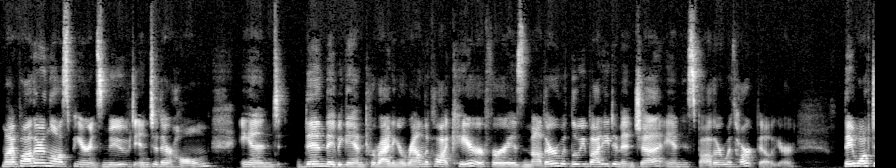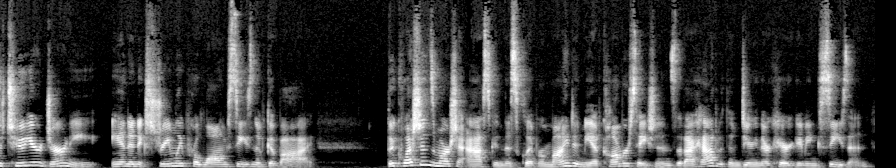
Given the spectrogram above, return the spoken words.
My father in law's parents moved into their home, and then they began providing around the clock care for his mother with Lewy body dementia and his father with heart failure. They walked a two year journey and an extremely prolonged season of goodbye. The questions Marcia asked in this clip reminded me of conversations that I had with them during their caregiving season.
